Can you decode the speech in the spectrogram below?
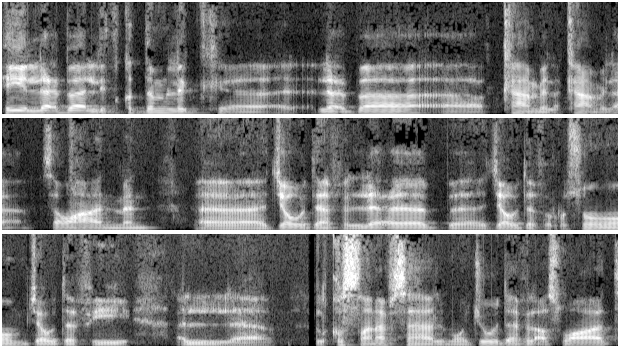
هي اللعبة اللي تقدم لك لعبة كاملة كاملة سواء من جودة في اللعب جودة في الرسوم جودة في القصة نفسها الموجودة في الأصوات.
